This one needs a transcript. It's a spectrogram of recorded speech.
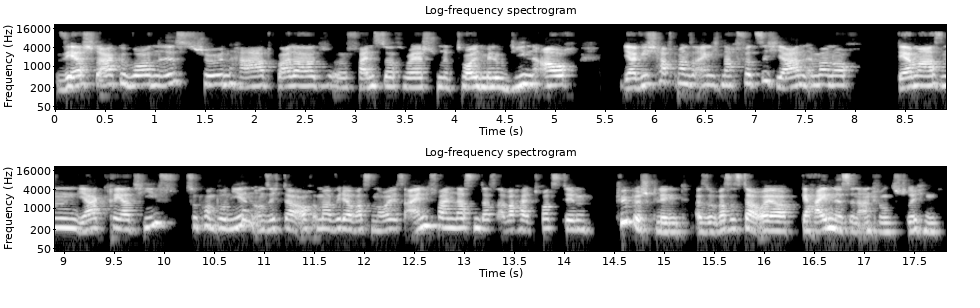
sehr stark geworden ist. Schön, hart, ballert, äh, feinster Thrash mit tollen Melodien auch. Ja, wie schafft man es eigentlich nach 40 Jahren immer noch dermaßen ja kreativ zu komponieren und sich da auch immer wieder was Neues einfallen lassen, das aber halt trotzdem typisch klingt. Also was ist da euer Geheimnis in Anführungsstrichen?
